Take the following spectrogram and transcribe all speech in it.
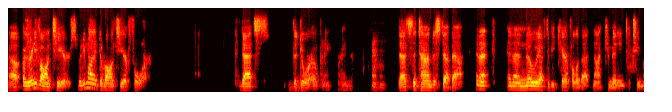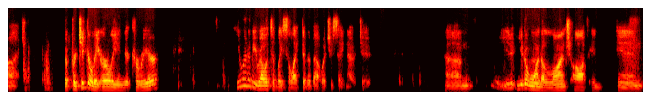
Uh, are there any volunteers? What do you like to volunteer for? That's the door opening, right? Mm-hmm. That's the time to step out. And I, and I know we have to be careful about not committing to too much. But particularly early in your career, you want to be relatively selective about what you say no to. Um, you, you don't want to launch off in, in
